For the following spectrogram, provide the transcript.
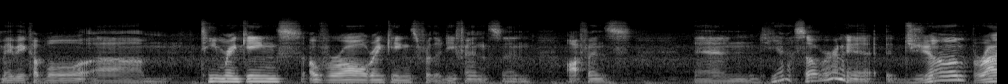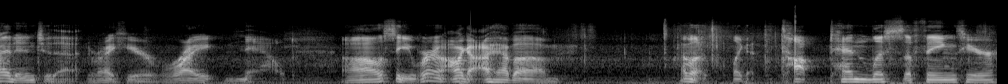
maybe a couple um, team rankings, overall rankings for the defense and offense. And yeah, so we're gonna jump right into that right here, right now. Uh, let's see. We're gonna. Oh, my god, I have a. I have a like a top ten list of things here,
